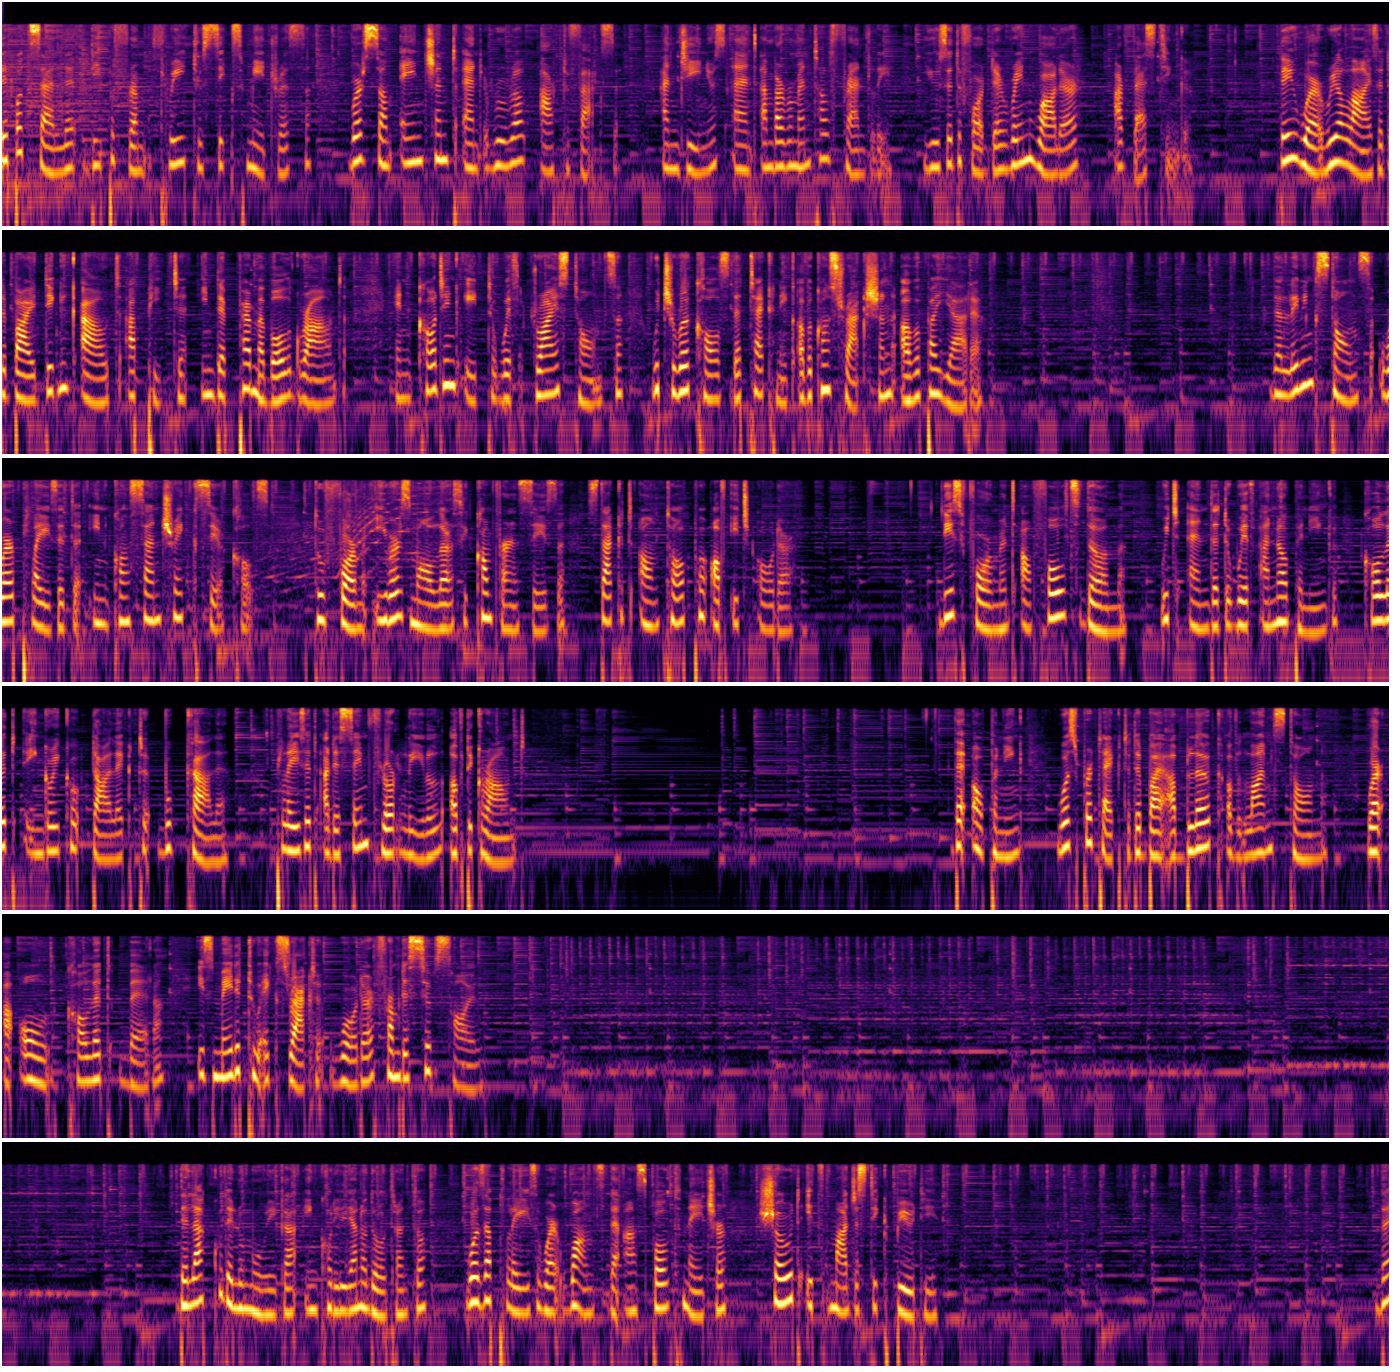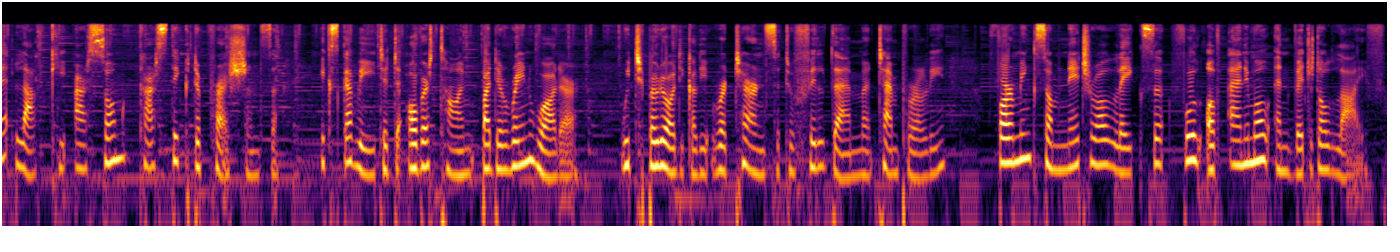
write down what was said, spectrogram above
The Pozzelle, deep from 3 to 6 meters, were some ancient and rural artifacts, ingenious and environmental friendly, used for the rainwater harvesting. They were realized by digging out a pit in the permeable ground and coating it with dry stones, which recalls the technique of construction of pagliare. The living stones were placed in concentric circles to form ever smaller circumferences stacked on top of each other. This formed a false dome, which ended with an opening called in Greek dialect buccale, placed at the same floor level of the ground. The opening was protected by a block of limestone, where a hole called bera is made to extract water from the subsoil. The Lacco dell'Umurica in Corigliano d'Otranto was a place where once the unspoilt nature showed its majestic beauty. The lacchi are some karstic depressions excavated over time by the rainwater, which periodically returns to fill them temporarily, forming some natural lakes full of animal and vegetal life.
